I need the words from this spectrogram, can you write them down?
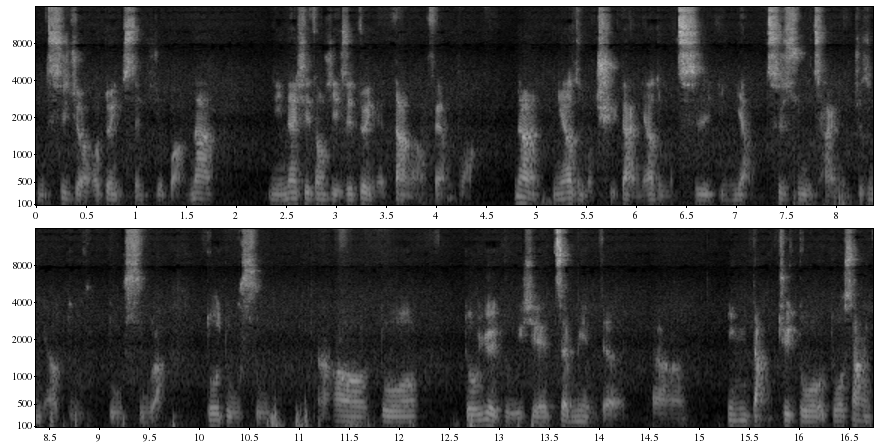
你吃久了后对你身体就不好。那你那些东西也是对你的大脑非常不好。那你要怎么取代？你要怎么吃营养、吃蔬菜呢？就是你要读读书啦，多读书，然后多多阅读一些正面的呃音档，去多多上。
